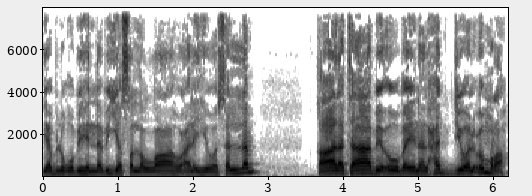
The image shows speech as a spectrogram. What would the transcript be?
يبلغ به النبي صلى الله عليه وسلم قال تابعوا بين الحج والعمرة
